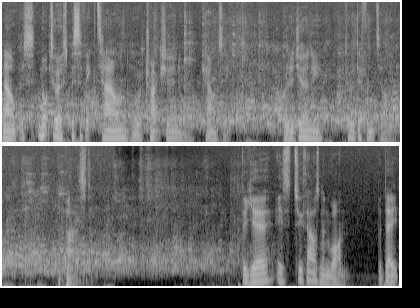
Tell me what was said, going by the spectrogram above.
Now, it's not to a specific town or attraction or county, but a journey to a different time, the past. The year is 2001, the date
